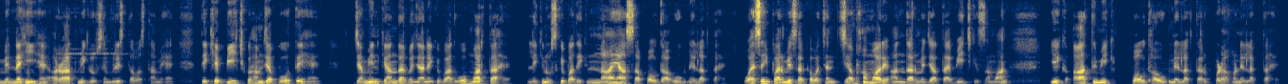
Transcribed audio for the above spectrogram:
में नहीं है और आत्मिक रूप से मृत अवस्था में है। देखिए बीज को हम जब बोते हैं, ज़मीन के अंदर में जाने के बाद वो मरता है, लेकिन उसके बाद एक नया सा पौधा उगने लगता है। वैसे ही परमेश्वर का वचन जब हमारे अंदर में जाता है बीज के समान, एक आत्मिक पौधा उगने लगता है और बड़ा होने लगता है।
